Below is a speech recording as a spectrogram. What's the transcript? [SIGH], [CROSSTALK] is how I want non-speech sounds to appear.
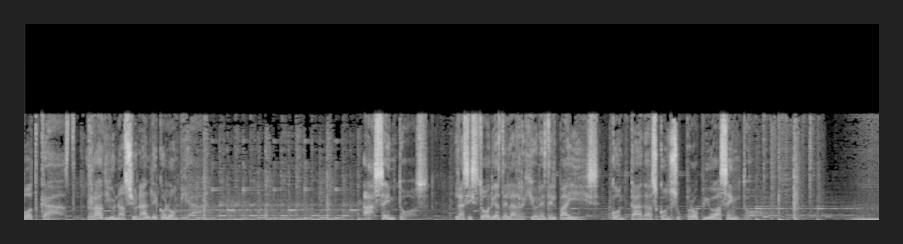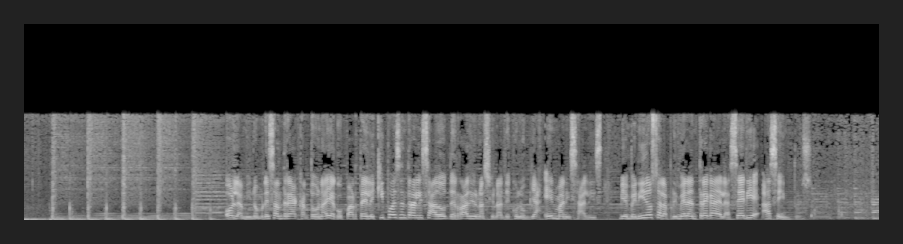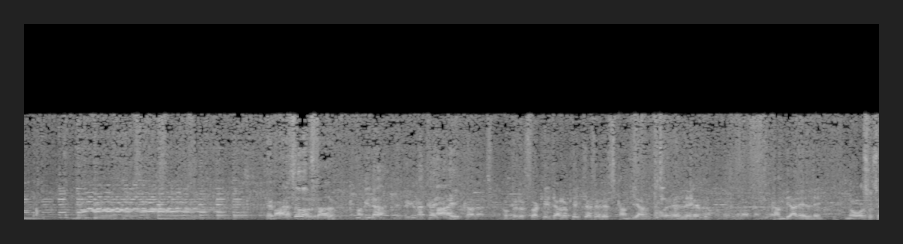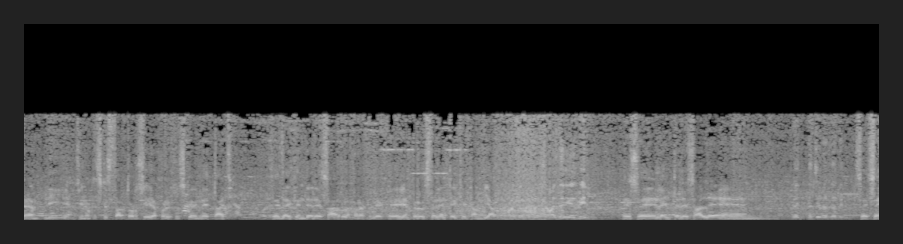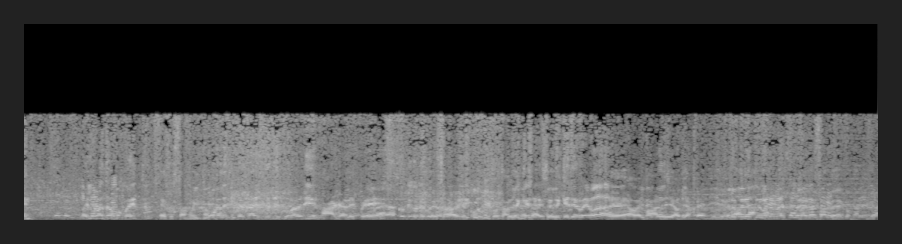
Podcast Radio Nacional de Colombia. Acentos. Las historias de las regiones del país, contadas con su propio acento. Hola, mi nombre es Andrea Cardona y hago parte del equipo descentralizado de Radio Nacional de Colombia en Manizales. Bienvenidos a la primera entrega de la serie Acentos. ¿Qué más? ¿Cómo estado? No, mira, le pegué una caída. Ay, carajo. No, pero esto aquí ya lo que hay que hacer es cambiar el lente. Cambiar el lente. No, eso se amplía, sino que es que está torcida, por eso es que le talla. Entonces hay que enderezarla para que le quede bien, pero este lente hay que cambiarlo. ¿Cuánto me cuesta? Más de 10 mil. Ese lente le sale en 60. Ahí le manda un poco gente. Eso está muy bien. Póngale 50 de este para venir. Hágale pues. Ah, conmigo sabe que conmigo también es así. Desde que se rebaja. Eh, a ver, María, bienvenido. Bueno, hasta luego. Bueno, hasta luego, me alegra.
